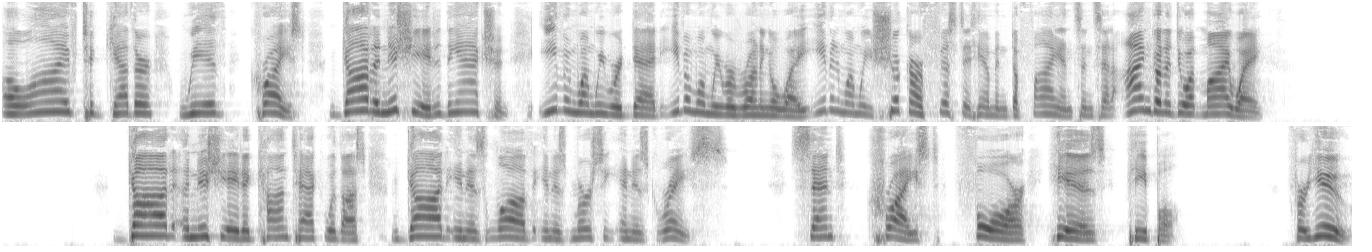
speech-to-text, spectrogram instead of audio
alive together with Christ. God initiated the action. Even when we were dead, even when we were running away, even when we shook our fist at Him in defiance and said, I'm going to do it my way. God initiated contact with us. God, in His love, in His mercy, in His grace, sent Christ for His people. For you,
